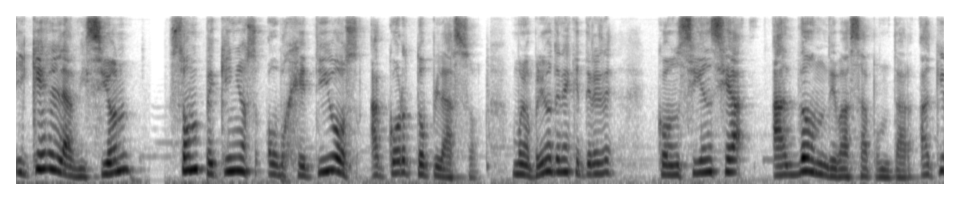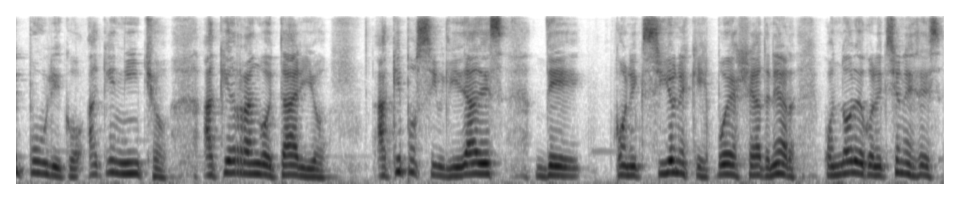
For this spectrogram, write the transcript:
¿Y qué es la visión? Son pequeños objetivos a corto plazo. Bueno, primero tenés que tener conciencia a dónde vas a apuntar, a qué público, a qué nicho, a qué rango etario, a qué posibilidades de conexiones que puedas llegar a tener. Cuando hablo de conexiones es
